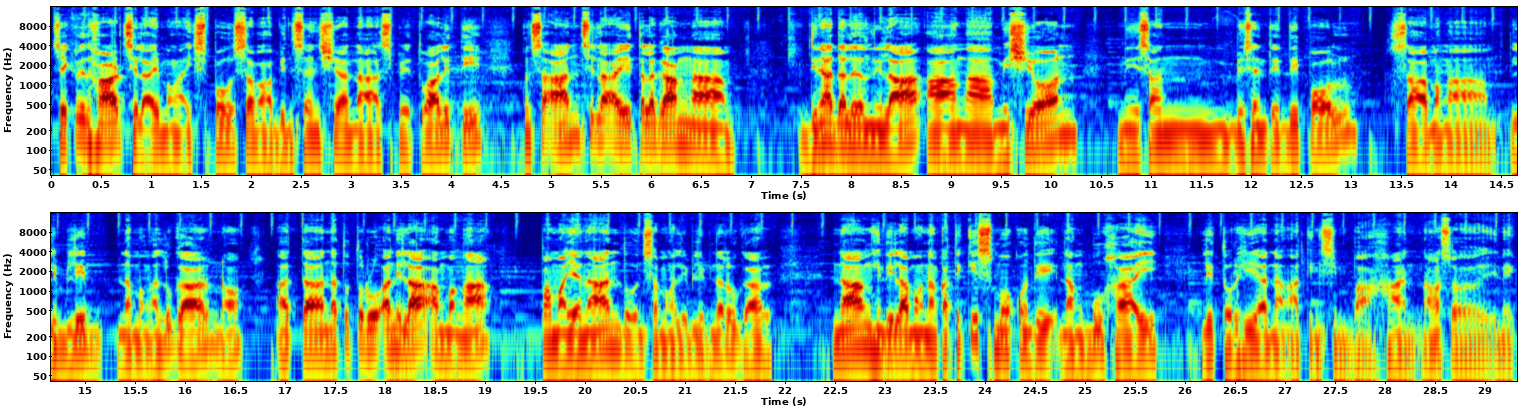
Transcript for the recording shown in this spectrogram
Sacred Heart, sila ay mga exposed sa mga Vincentian na spirituality kung saan sila ay talagang uh, dinadala nila ang uh, misyon ni San Vicente de Paul sa mga liblib na mga lugar no? At uh, natuturuan nila ang mga pamayanan doon sa mga liblib na lugar ng hindi lamang ng katikismo kundi ng buhay liturhiya ng ating simbahan no? So inik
